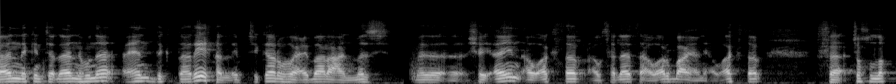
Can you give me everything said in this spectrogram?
فأنك أنت الآن هنا عندك طريقة الابتكار وهو عبارة عن مزج شيئين أو أكثر أو ثلاثة أو أربعة يعني أو أكثر فتخلق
